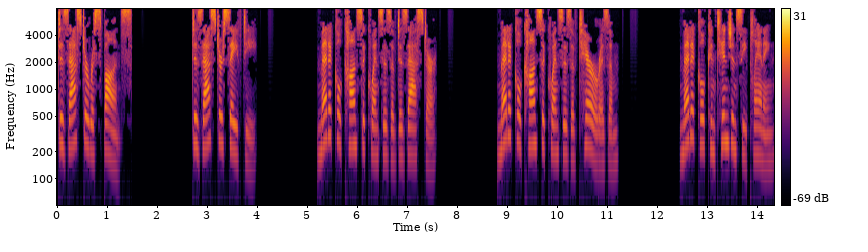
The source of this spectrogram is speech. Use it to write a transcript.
disaster response disaster safety Medical consequences of disaster. Medical consequences of terrorism. Medical contingency planning.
